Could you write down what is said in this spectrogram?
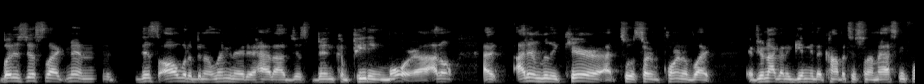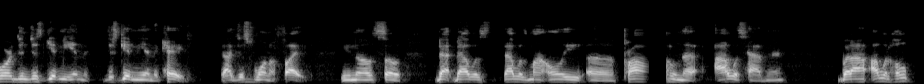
But it's just like, man, this all would have been eliminated had I just been competing more. I don't. I, I didn't really care to a certain point of like, if you're not going to give me the competition I'm asking for, then just get me in the just get me in the cage. I just want to fight, you know. So that that was that was my only uh, problem that I was having. But I, I, would hope,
